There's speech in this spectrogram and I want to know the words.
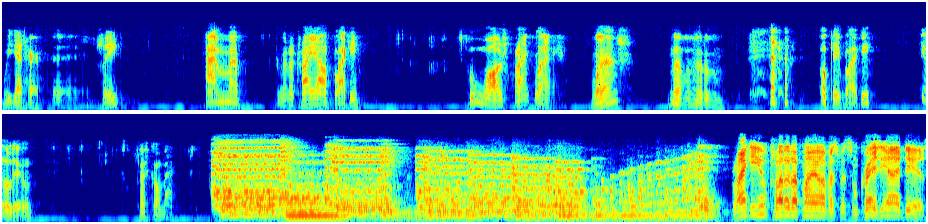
we get her. Uh, See? I'm, uh, I'm going to try out, Blackie. Who was Frank Lash? Lash? Never heard of him. okay, Blackie. You'll do. Let's go, Mac. Blackie, you've cluttered up my office with some crazy ideas.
